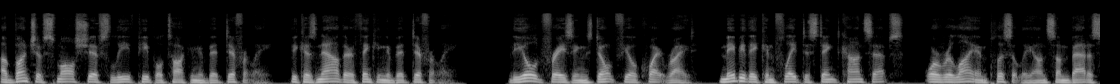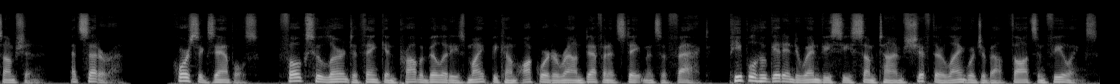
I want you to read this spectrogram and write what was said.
a bunch of small shifts leave people talking a bit differently, because now they're thinking a bit differently. The old phrasings don't feel quite right, maybe they conflate distinct concepts, or rely implicitly on some bad assumption, etc. Course examples folks who learn to think in probabilities might become awkward around definite statements of fact. People who get into NVC sometimes shift their language about thoughts and feelings.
